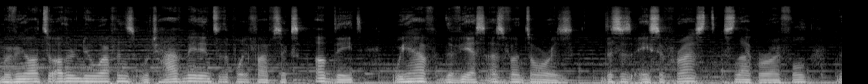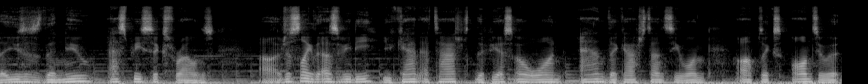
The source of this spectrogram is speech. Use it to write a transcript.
Moving on to other new weapons which have made it into the .56 update, we have the VSS Vintorez. This is a suppressed sniper rifle that uses the new SP6 rounds. Uh, just like the SVD, you can attach the PSO1 and the Kashtan C1 optics onto it,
